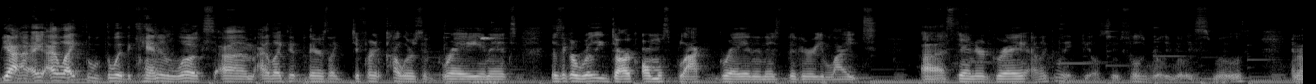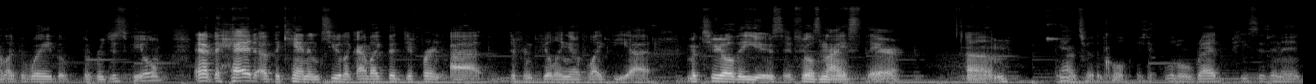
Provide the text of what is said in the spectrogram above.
yeah, I, I like the, the, way the cannon looks. Um, I like that there's like different colors of gray in it. There's like a really dark, almost black gray, and then there's the very light uh, standard gray. I like the way it feels too. It feels really, really smooth. And I like the way the, the ridges feel. And at the head of the cannon too, like I like the different uh, different feeling of like the uh, material they use. It feels nice there. Um, yeah, it's really cool. There's like little red pieces in it,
